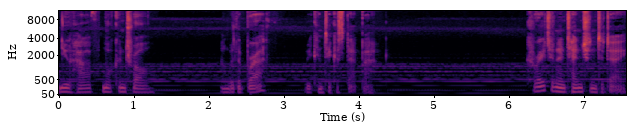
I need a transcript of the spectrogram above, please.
You have more control, and with a breath, we can take a step back. Create an intention today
